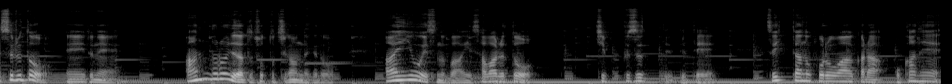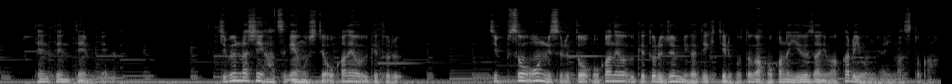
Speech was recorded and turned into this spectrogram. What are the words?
すると、えっ、ー、とね、Android だとちょっと違うんだけど、iOS の場合、触ると、チップスって出て、Twitter のフォロワーからお金、点々点みたいな。自分らしい発言をしてお金を受け取る。チップスをオンにするとお金を受け取る準備ができていることが他のユーザーにわかるようになりますとか。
